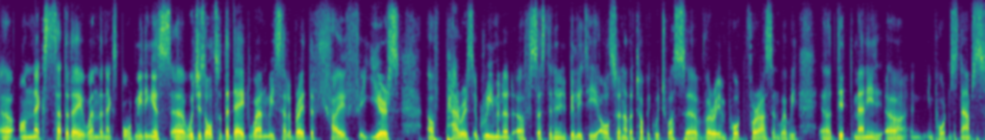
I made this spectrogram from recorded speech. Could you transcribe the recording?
uh, on next Saturday when the next board meeting is, uh, which is also the date when we celebrate the five years of Paris Agreement of Sustainability, also another topic which was uh, very important for us and where we uh, did many important steps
